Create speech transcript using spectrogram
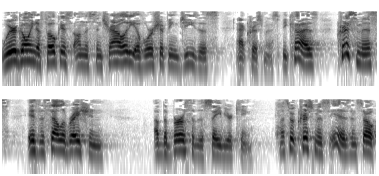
we're going to focus on the centrality of worshiping Jesus at Christmas because Christmas is the celebration of the birth of the Savior King. That's what Christmas is. And so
